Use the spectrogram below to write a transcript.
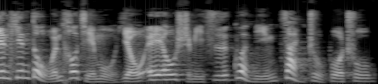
天天窦文涛节目由 A.O. 史密斯冠名赞助播出。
